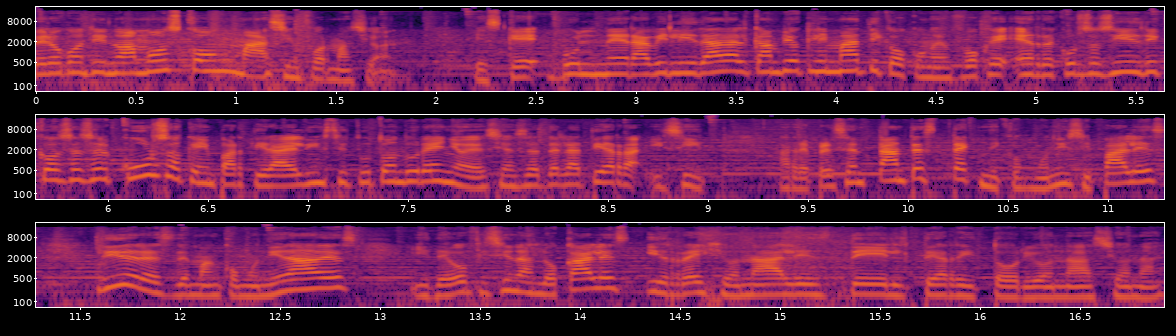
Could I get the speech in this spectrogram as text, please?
Pero continuamos con más información es que Vulnerabilidad al Cambio Climático con enfoque en recursos hídricos es el curso que impartirá el Instituto Hondureño de Ciencias de la Tierra, ICIT, a representantes técnicos municipales, líderes de mancomunidades y de oficinas locales y regionales del territorio nacional.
